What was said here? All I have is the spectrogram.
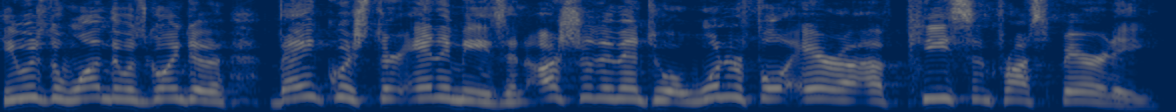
He was the one that was going to vanquish their enemies and usher them into a wonderful era of peace and prosperity.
